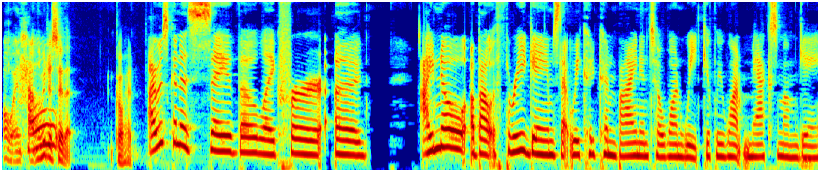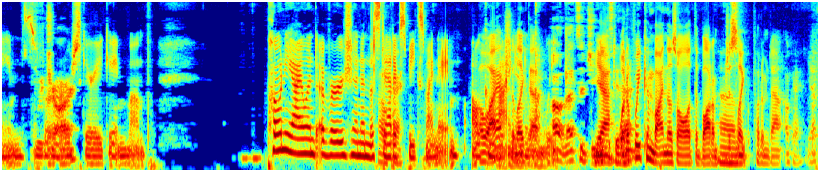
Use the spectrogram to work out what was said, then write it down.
Oh, and How- let me just say that. Go ahead. I was gonna say though, like for a, I know about three games that we could combine into one week if we want maximum games Which for are? our scary game month. Pony Island Eversion and the Static Okay. Speaks My Name. All Oh, I combine actually like that. one week. Oh, that's a G. Yeah. What that. if we combine those all at the bottom? just Um, like put them down. Okay. Yep.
